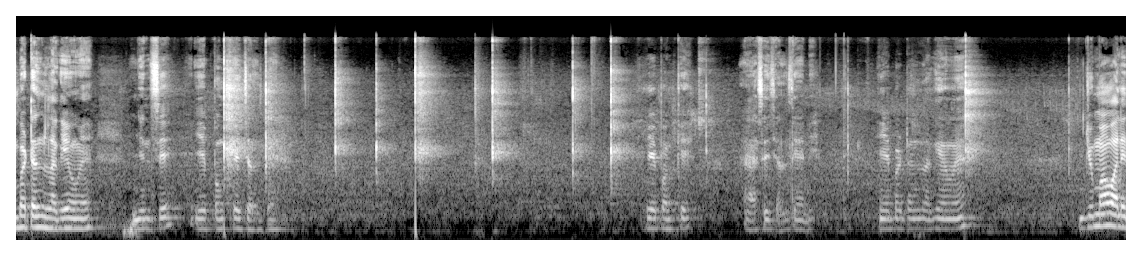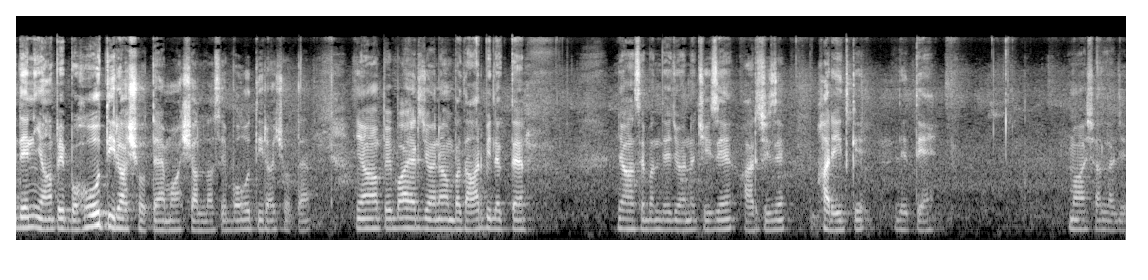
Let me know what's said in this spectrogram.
बटन लगे हुए हैं, जिनसे ये पंखे चलते हैं। ये पंखे ऐसे चलते हैं जी। ये बटन लगे हुए हैं। जुम्मा वाले दिन यहाँ पे बहुत ही रश होता है, माशाल्लाह से बहुत ही रश होता है। यहाँ पे बाहर जो है ना बाज़ार भी लगता है। जहाँ से बंदे जो है ना चीज़ें, हर चीज़ें ख़रीद के लेते हैं। माशाल्लाह जी,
